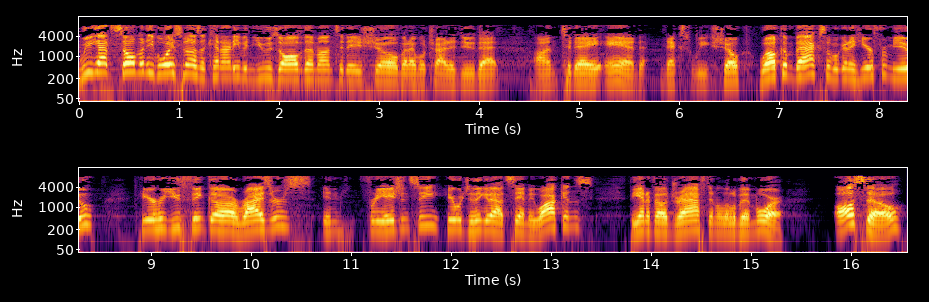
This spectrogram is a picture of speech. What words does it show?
We got so many voicemails, I cannot even use all of them on today's show, but I will try to do that on today and next week's show. Welcome back. So we're going to hear from you. Hear who you think are risers in free agency. Hear what you think about Sammy Watkins, the NFL draft, and a little bit more. Also,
